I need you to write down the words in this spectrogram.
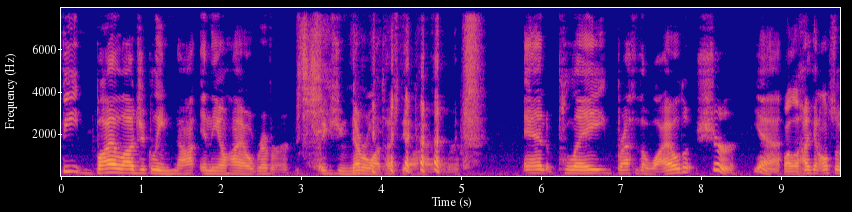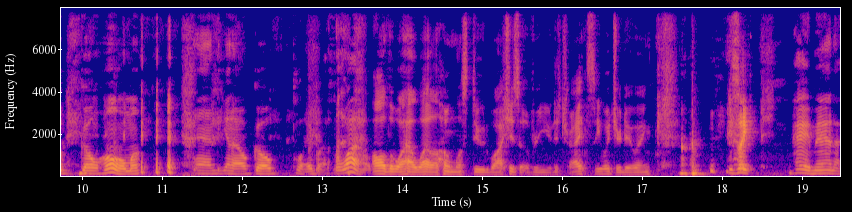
feet biologically not in the Ohio River because you never want to touch the Ohio River, and play Breath of the Wild. Sure, yeah. While- I can also go home and you know go play Breath of the Wild. All the while, while a homeless dude watches over you to try and see what you're doing. He's like, hey man, I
